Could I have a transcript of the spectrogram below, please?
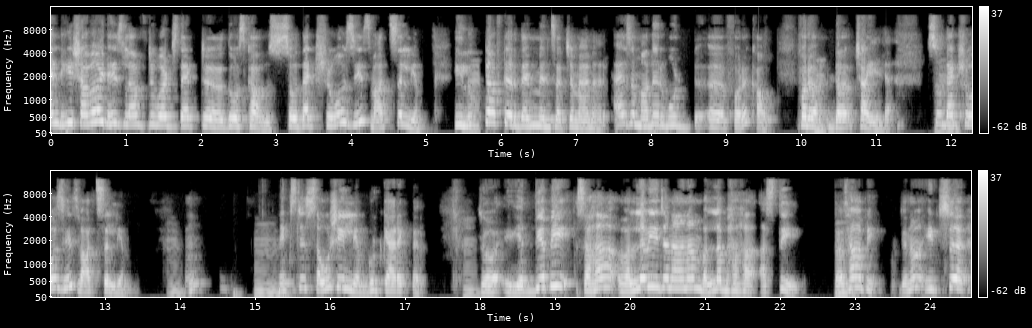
and he showered his love towards that uh, those cows. So that shows his vatsalyam. He looked after them in such a manner as a mother would uh, for a cow, for a the child. So Mm. that shows his vatsalyam. Mm. Hmm? Mm. Next is saushilyam, good character. Mm. So यद्यपि सः वल्लवीजनानां वल्लभः अस्ति Tathapi, hmm. happy, you know, it's a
